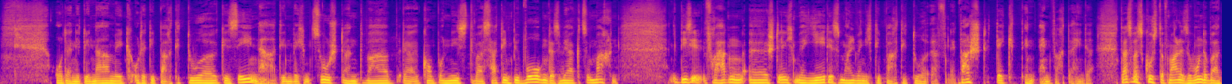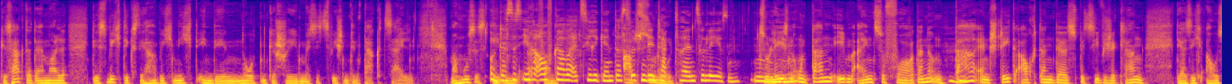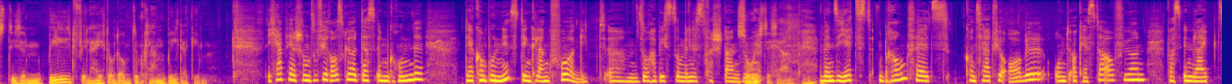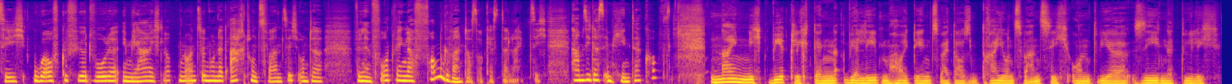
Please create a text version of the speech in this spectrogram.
oder eine Dynamik oder die Partitur gesehen hat, in welchem Zustand war der Komponist, was hat ihn bewogen, das Werk zu machen. Diese Fragen äh, stelle ich mir jedes Mal, wenn ich die Partitur öffne. Was steckt denn einfach dahinter? Das, was Gustav Mahler so wunderbar gesagt hat, einmal, das Wichtigste habe ich nicht in den Noten geschrieben, es ist zwischen den Taktzeilen. Man muss es Und das ist Ihre Aufgabe als Dirigent, das zwischen den Taktzeilen zu lesen. Zu lesen mhm. und dann eben einzufordern. Und mhm. da entsteht auch dann der spezifische Klang, der sich aus diesem Bild vielleicht oder um dem Klangbild ergeben. Ich habe ja schon so viel rausgehört, dass im Grunde der Komponist den Klang vorgibt. Ähm, so habe ich es zumindest verstanden. So ist es ja. Wenn Sie jetzt Braunfels Konzert für Orgel und Orchester aufführen, was in Leipzig uraufgeführt wurde im Jahre, ich glaube 1928 unter Wilhelm Furtwängler vom Gewandhausorchester Leipzig. Haben Sie das im Hinterkopf? Nein, nicht wirklich, denn wir leben heute in 2023 und wir sehen natürlich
